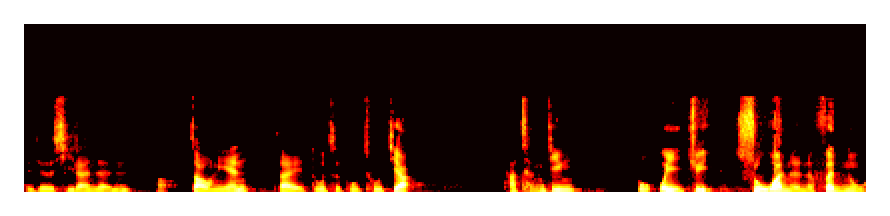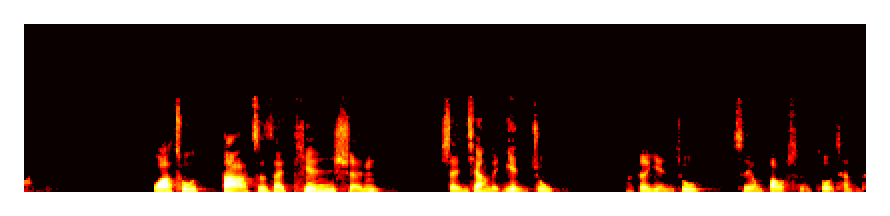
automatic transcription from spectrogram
也就是西兰人啊。早年在独子部出家，他曾经不畏惧数万人的愤怒啊，挖出大自在天神神像的眼珠啊，这眼珠。是用宝石做成的，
